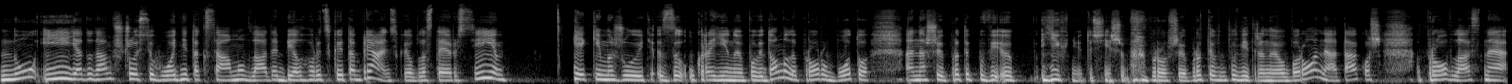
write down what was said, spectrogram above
Ну і я додам, що сьогодні так само влада Білгородської та Брянської областей Росії. Які межують з Україною, повідомили про роботу е, нашої протипові... е, їхньої, точніше, перепрошую, протиповітряної оборони, а також про власне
